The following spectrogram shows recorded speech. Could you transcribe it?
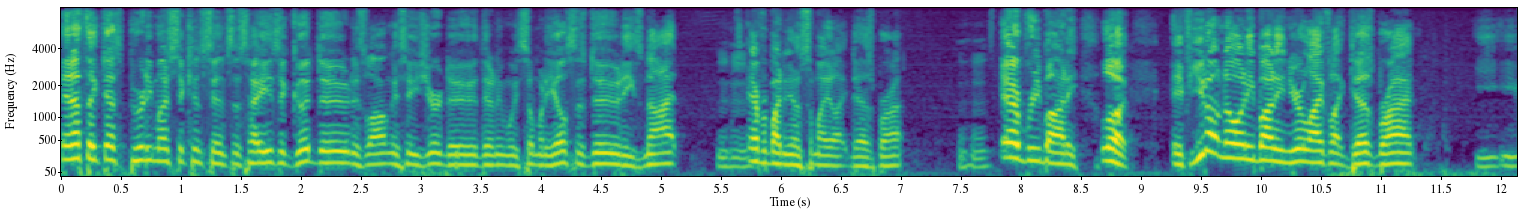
And I think that's pretty much the consensus. Hey, he's a good dude as long as he's your dude. Then when somebody else's dude, he's not. Mm-hmm. Everybody knows somebody like Dez Bryant. Mm-hmm. Everybody. Look, if you don't know anybody in your life like Dez Bryant, you, you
